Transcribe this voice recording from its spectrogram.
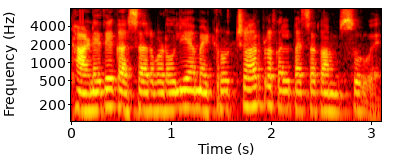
ठाणे ते कासारवडोली या मेट्रो चार प्रकल्पाचं काम सुरू आहे.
